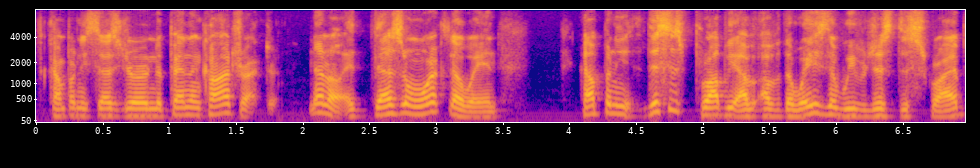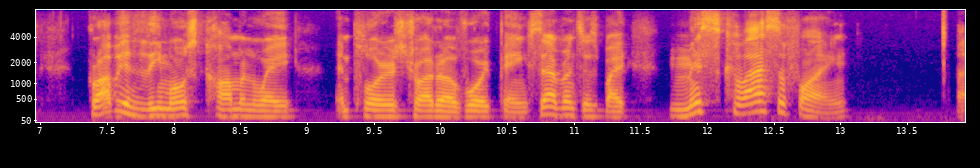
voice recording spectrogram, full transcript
the company says you're an independent contractor. No, no, it doesn't work that way. And company, this is probably of, of the ways that we've just described, probably the most common way employers try to avoid paying severance is by misclassifying a,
